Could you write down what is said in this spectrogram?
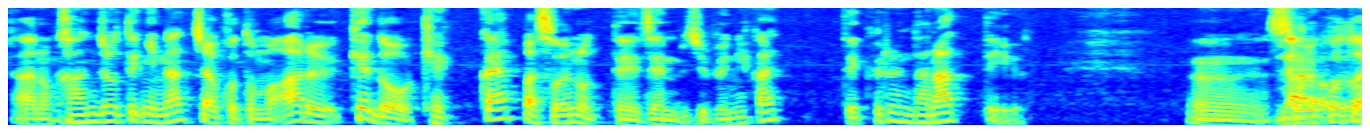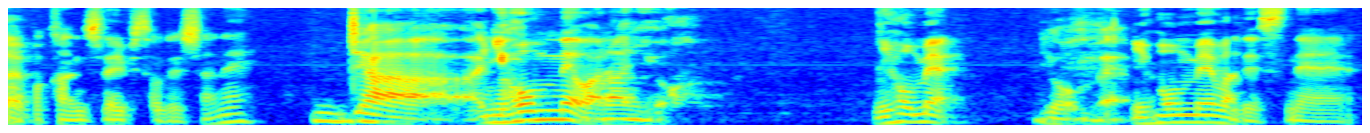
あの感情的になっちゃうこともあるけど結果やっぱそういうのって全部自分に返ってくるんだなっていう、うん、そういうことはやっぱ感じたエピソードでしたね。じゃあ、2本目は何よ2本目 ?2 本目。2本目はですね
